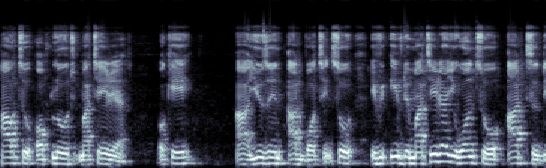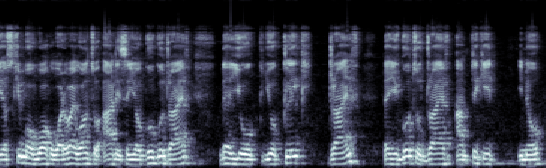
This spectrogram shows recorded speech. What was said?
how to upload material okay uh, using add button. So if, if the material you want to add to your scheme of work or whatever you want to add is in your Google Drive then you you click drive then you go to drive and pick it you know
